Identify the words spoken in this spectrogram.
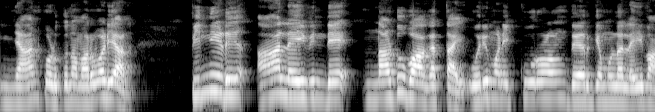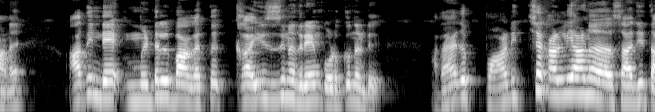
ഞാൻ കൊടുക്കുന്ന മറുപടിയാണ്. പിന്നീട് ആ ലൈവിന്റെ നടുഭാഗത്തായി ഒരു മണിക്കൂറോളം ദൈർഘ്യമുള്ള ലൈവാണ് അതിന്റെ മിഡിൽ ഭാഗത്ത് കൈസിനെതിരെയും കൊടുക്കുന്നുണ്ട്. അതായത് പഠിച്ച കള്ളിയാണ് സാജിത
